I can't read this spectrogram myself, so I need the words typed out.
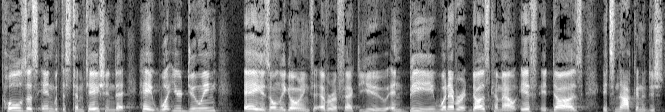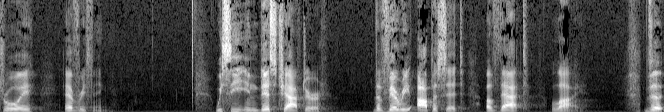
pulls us in with this temptation that, hey, what you're doing, A, is only going to ever affect you, and B, whenever it does come out, if it does, it's not going to destroy everything. We see in this chapter the very opposite of that lie. The,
